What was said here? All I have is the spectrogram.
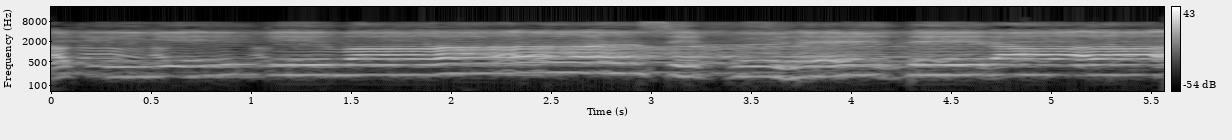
حق یہ کہ واسف ہے تیرا۔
